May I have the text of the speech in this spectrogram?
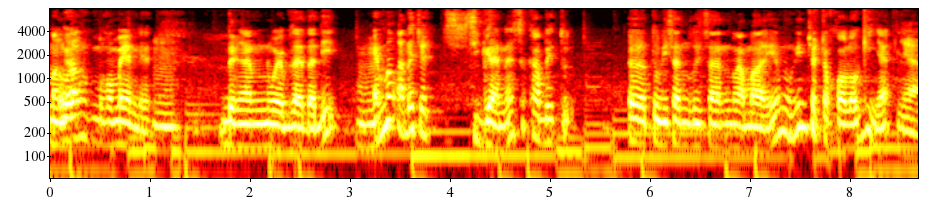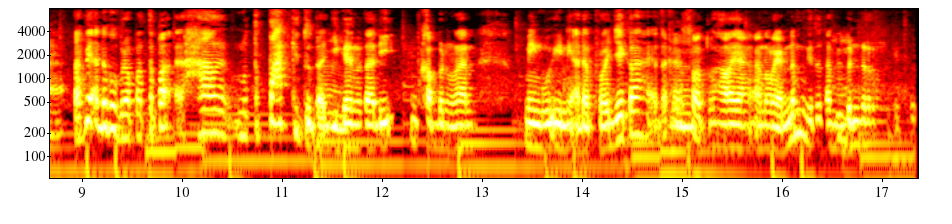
orang mau komen ya. Hmm. dengan website tadi Hmm. emang ada sigana sekabeh tu, eh, tulisan-tulisan ramalnya mungkin cocokologinya Ya. tapi ada beberapa tepat hal nu tepat gitu tadi Hmm. kan tadi kebenaran minggu ini ada project lah itu kan Hmm. suatu hal yang anu random gitu tapi Hmm. bener gitu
